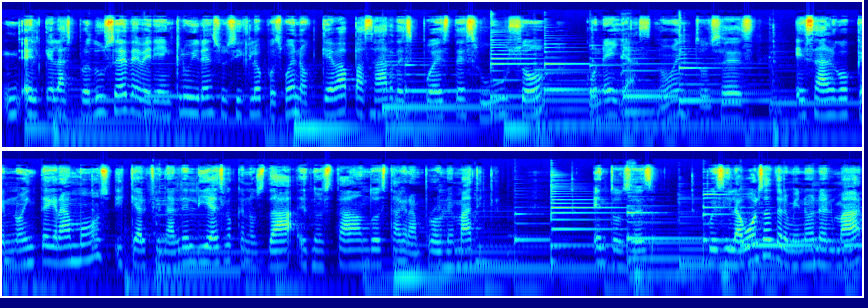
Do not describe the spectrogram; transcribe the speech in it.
el que las produce debería incluir en su ciclo, pues bueno, ¿qué va a pasar después de su uso con ellas? ¿no? Entonces es algo que no integramos y que al final del día es lo que nos da, nos está dando esta gran problemática. Entonces, pues si la bolsa terminó en el mar,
